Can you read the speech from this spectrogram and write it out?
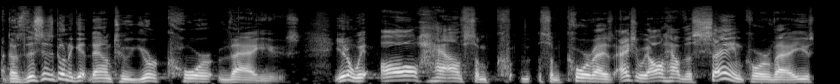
because this is going to get down to your core values. You know, we all have some, some core values. Actually, we all have the same core values.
